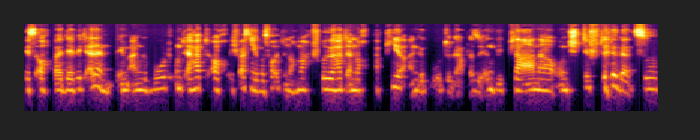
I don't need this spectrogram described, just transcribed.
ist auch bei David Allen im Angebot. Und er hat auch, ich weiß nicht, ob er es heute noch macht, früher hat er noch Papierangebote gehabt, also irgendwie Planer und Stifte dazu.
